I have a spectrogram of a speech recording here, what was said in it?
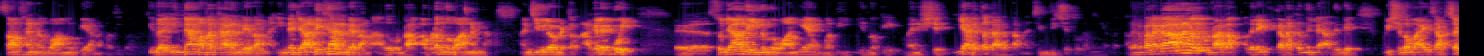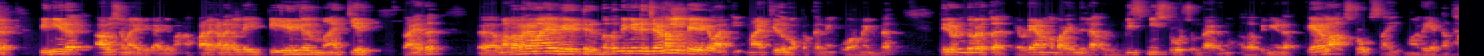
സാധനങ്ങൾ വാങ്ങുകയാണ് പതിവ്. ഇത് ഇന്ന മതക്കാരന്റെതാണ് ഇന്ന ജാതിക്കാരന്റെതാണ്. അതുകൊണ്ട് അവിടെ നിന്ന് വാങ്ങണ്ട. അഞ്ച് കിലോമീറ്റർ അകലെ പോയി സുജാതിയിൽ നിന്ന് വാങ്ങിയാൽ മതി എന്നൊക്കെ മനുഷ്യൻ ഈ അടുത്ത കാലത്താണ് ചിന്തിച്ചു തുടങ്ങിയത്. അതിന് പല കാരണങ്ങൾ ഉണ്ടാകാം. അതിലേക്ക് കടക്കുന്നില്ല. അതിന്റെ വിശദമായ ചർച്ചകൾ പിന്നീട് ആവശ്യമായ ഒരു കാര്യമാണ്. പല കടകളുടെയും പേരുകൾ മാറ്റിയത്. അതായത് മതപരമായ പേരിട്ടിരുന്നത് പിന്നീട് ജനറൽ പേരുകളാക്കി മാറ്റിയതുമൊക്കെ തന്നെ ഓർമ്മയുണ്ട്. തിരുവനന്തപുരത്ത് എവിടെയാണെന്ന് പറയുന്നില്ല ഒരു ബിസ്മി സ്റ്റോഴ്സ് ഉണ്ടായിരുന്നു. അത് പിന്നീട് കേരള സ്റ്റോഴ്സ് ആയി മാറിയ കഥ.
